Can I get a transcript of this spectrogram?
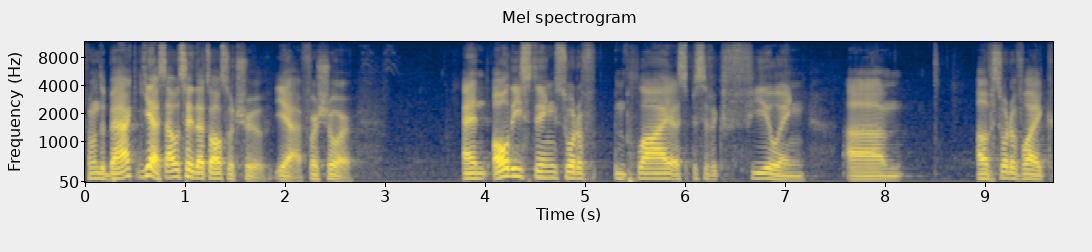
From the back? Yes, I would say that's also true. Yeah, for sure. And all these things sort of imply a specific feeling um, of sort of like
